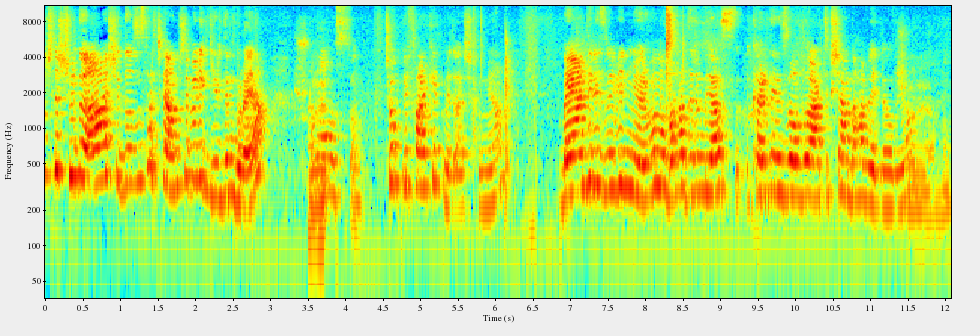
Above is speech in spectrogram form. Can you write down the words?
uçta şurada, aa şurada uzun saç kalmıştı böyle girdim buraya. Şurayı Ama olsun. Çok bir fark etmedi aşkım ya. Beğendiniz mi bilmiyorum ama Bahadır'ın biraz Karadeniz olduğu artık şu an daha belli oluyor. şöyle yandan.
